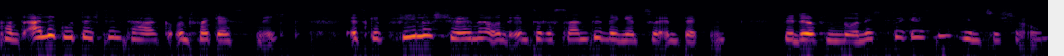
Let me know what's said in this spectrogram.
Kommt alle gut durch den Tag und vergesst nicht, es gibt viele schöne und interessante Dinge zu entdecken. Wir dürfen nur nicht vergessen, hinzuschauen.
